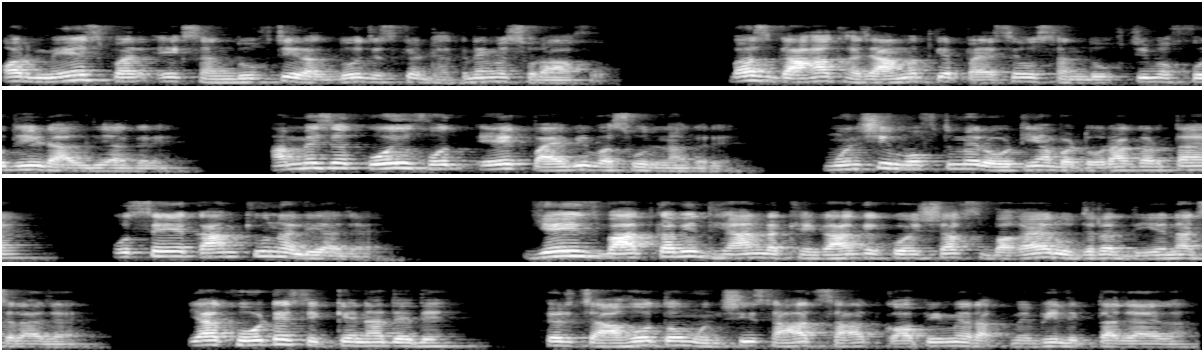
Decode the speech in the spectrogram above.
اور میز پر ایک صندوقچی رکھ دو جس کے ڈھکنے میں سوراخ ہو۔ بس گاہک حجامت کے پیسے اس صندوقچی میں خود ہی ڈال دیا کرے۔ ہم میں سے کوئی خود ایک پائی بھی وصول نہ کرے۔ منشی مفت میں روٹیاں بٹورا کرتا ہے، اس سے یہ کام کیوں نہ لیا جائے؟ یہ اس بات کا بھی دھیان رکھے گا کہ کوئی شخص بغیر اجرت دیے نہ چلا جائے یا کھوٹے سکے نہ دے دے۔ پھر چاہو تو منشی ساتھ ساتھ کاپی میں رقمیں بھی لکھتا جائے گا۔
